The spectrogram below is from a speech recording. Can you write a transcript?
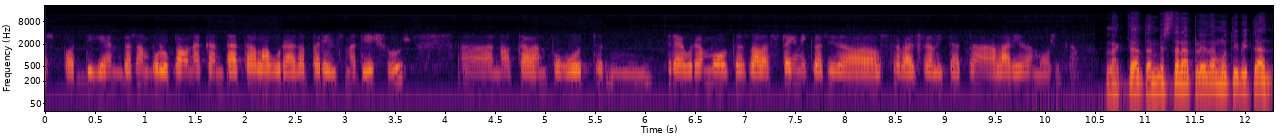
es pot, diguem, desenvolupar una cantata elaborada per ells mateixos eh, en el que han pogut mm, treure moltes de les tècniques i dels treballs realitzats a l'àrea de música. L'acte també estarà ple de motivitat,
